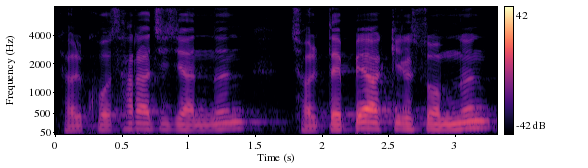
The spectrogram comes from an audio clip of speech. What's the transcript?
결코 사라지지 않는 절대 빼앗길 수 없는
